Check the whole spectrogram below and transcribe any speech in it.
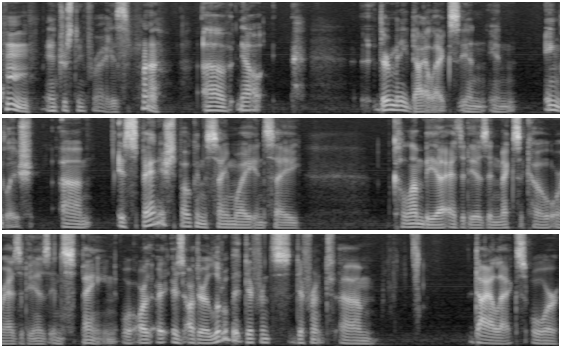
Hmm. Interesting phrase. Huh. Uh, now, there are many dialects in in English. Um, is Spanish spoken the same way in, say, Colombia as it is in Mexico or as it is in Spain, or, or is are there a little bit difference different um, dialects or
